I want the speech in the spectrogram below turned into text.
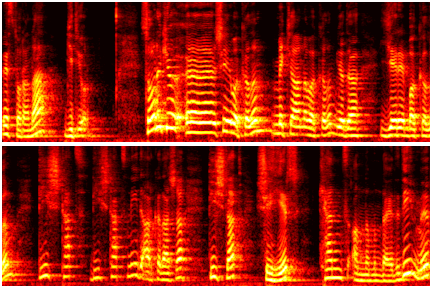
Restorana gidiyorum. Sonraki e, şeye bakalım, mekana bakalım ya da yere bakalım. Die Stadt, die Stadt neydi arkadaşlar? Die Stadt şehir, kent anlamındaydı değil mi?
